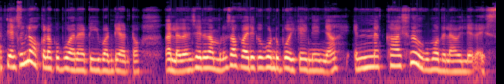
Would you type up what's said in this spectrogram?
അത്യാവശ്യം ലോക്കലൊക്കെ പോകാനായിട്ട് ഈ വണ്ടിയാണ് കേട്ടോ. നല്ലതെന്ന് വെച്ചാൽ നമ്മൾ സഫാരിയൊക്കെ കൊണ്ടുപോയി കഴിഞ്ഞ് കഴിഞ്ഞാൽ എണ്ണക്കാശ് നമുക്ക് മുതലാവില്ല ഗൈസ്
